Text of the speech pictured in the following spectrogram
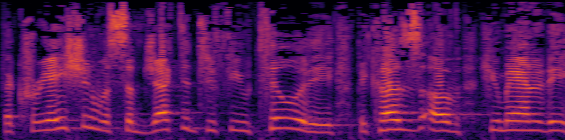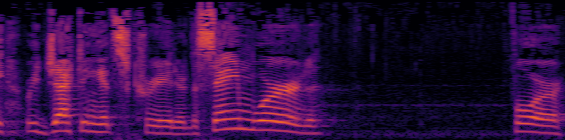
that creation was subjected to futility because of humanity rejecting its creator. The same word for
